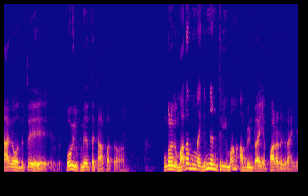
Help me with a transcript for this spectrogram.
நாங்கள் வந்துட்டு கோவில் புனிதத்தை காப்பாற்றுறோம் உங்களுக்கு மதம்னா என்னென்னு தெரியுமா? அப்படின்றாங்க பாடம் எடுக்கிறாங்க.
